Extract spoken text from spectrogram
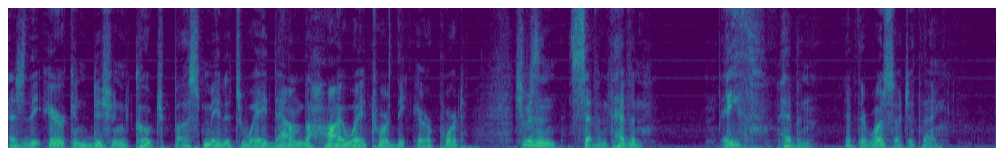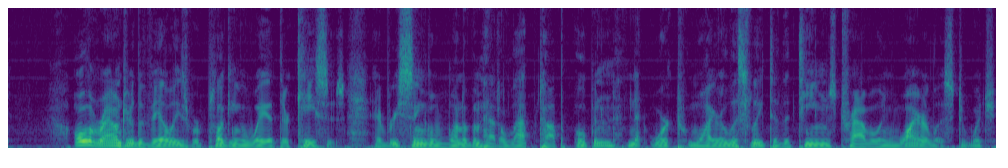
As the air conditioned coach bus made its way down the highway toward the airport, she was in seventh heaven, eighth heaven, if there was such a thing. All around her, the Vaileys were plugging away at their cases. Every single one of them had a laptop open, networked wirelessly to the team's traveling wireless, to which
